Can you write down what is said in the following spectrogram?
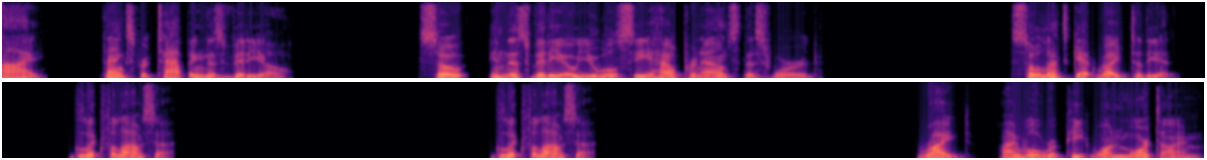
Hi. Thanks for tapping this video. So, in this video you will see how pronounce this word. So let's get right to the it. Glykfylousa. Glykfylousa. Right, I will repeat one more time.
